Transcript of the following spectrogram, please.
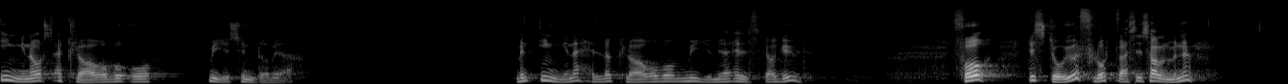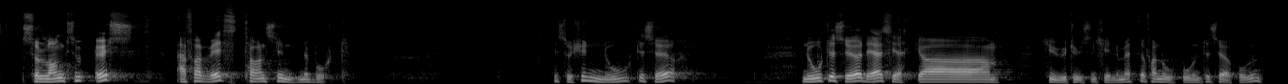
ingen av oss er klar over hvor mye syndere vi er. Men ingen er heller klar over hvor mye vi er elsket av Gud. For det står jo et flott vers i salmene. Så langt som øst er fra vest, tar han syndene bort. Det står ikke nord til sør. Nord til sør det er ca. 20 000 km fra Nordpolen til Sørpolen.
